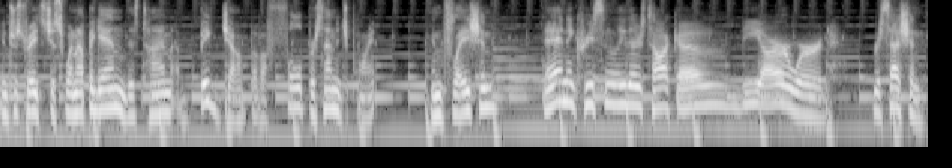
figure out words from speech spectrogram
Interest rates just went up again, this time a big jump of a full percentage point. Inflation, and increasingly there's talk of the R word recession.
